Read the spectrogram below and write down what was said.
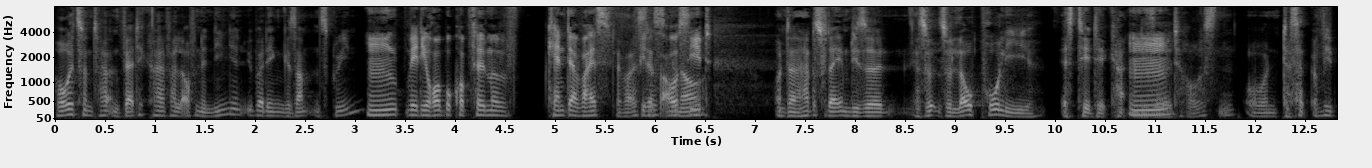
horizontal und vertikal verlaufenden Linien über den gesamten Screen. Mhm, wer die Robocop-Filme kennt, der weiß, der weiß wie das, das aussieht. Genau. Und dann hattest du da eben diese so, so Low-Poly-Ästhetik hatten mhm. diese Terroristen. Und das hat irgendwie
